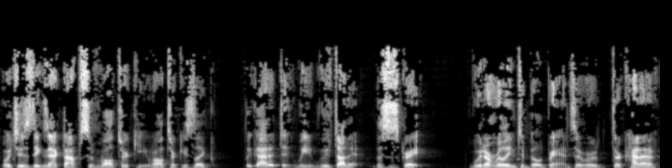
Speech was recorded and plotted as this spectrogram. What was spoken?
which is the exact opposite of Wild Turkey. Wild Turkey's like we got it, we we've done it. This is great. We don't really need to build brands. They were they're kind of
